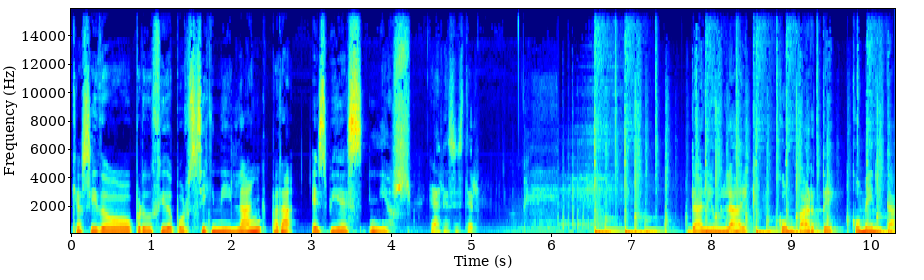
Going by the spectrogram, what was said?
que ha sido producido por Signy Lang para SBS News. Gracias, Esther. Dale un like, comparte, comenta.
